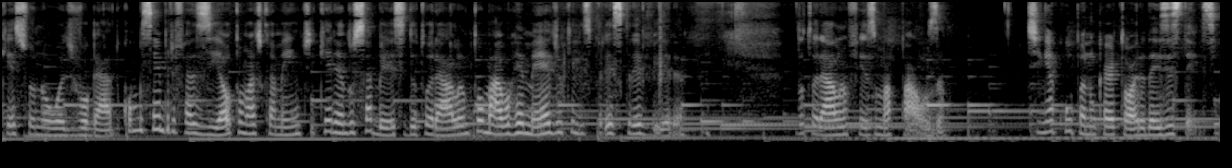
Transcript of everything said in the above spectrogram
questionou o advogado, como sempre fazia automaticamente, querendo saber se Dr. Alan tomava o remédio que lhes prescrevera. Dr. Alan fez uma pausa. Tinha culpa no cartório da existência.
